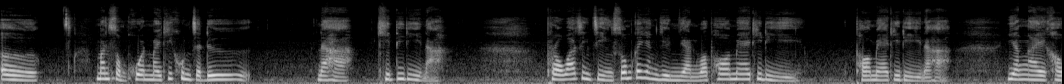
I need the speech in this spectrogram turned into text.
เออ มันสมควรไหมที่คุณจะดื้อนะคะ คิดดีๆนะ เพราะว่าจริง ๆ ส้มก็ยังยืนยันว่าพ่อแม่ที่ดี พ่อแม่ที่ดีนะคะ ยังไงเขา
